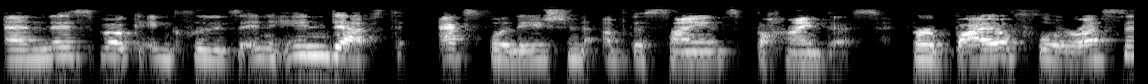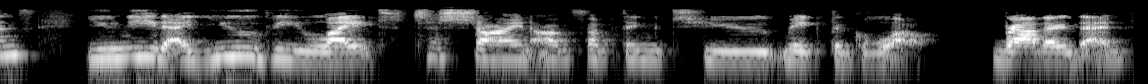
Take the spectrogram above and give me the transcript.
And this book includes an in-depth explanation of the science behind this. For biofluorescence, you need a UV light to shine on something to make the glow, rather than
